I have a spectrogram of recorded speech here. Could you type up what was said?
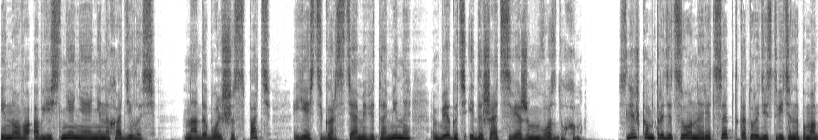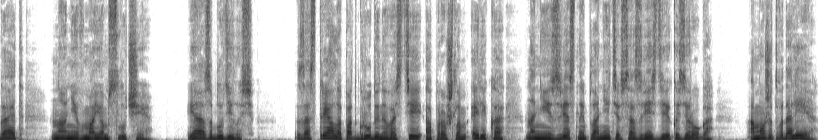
Иного объяснения не находилось. Надо больше спать, есть горстями витамины, бегать и дышать свежим воздухом — Слишком традиционный рецепт, который действительно помогает, но не в моем случае. Я заблудилась. Застряла под грудой новостей о прошлом Эрика на неизвестной планете в созвездии Козерога. А может, Водолея?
